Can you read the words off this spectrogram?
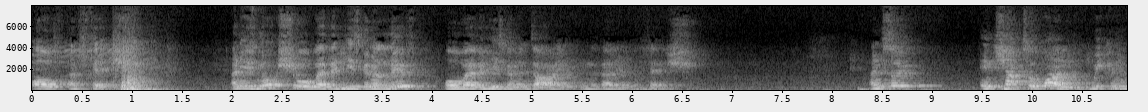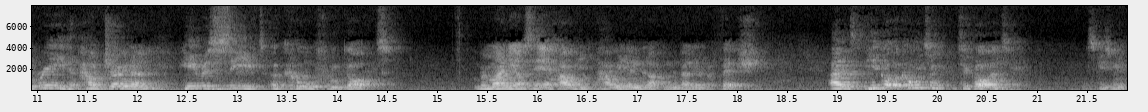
of a fish. And he's not sure whether he's going to live or whether he's going to die in the belly of the fish. And so in chapter 1, we can read how Jonah he received a call from God, reminding us here how he, how he ended up in the belly of a fish. And he got a call to, to God, excuse me,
